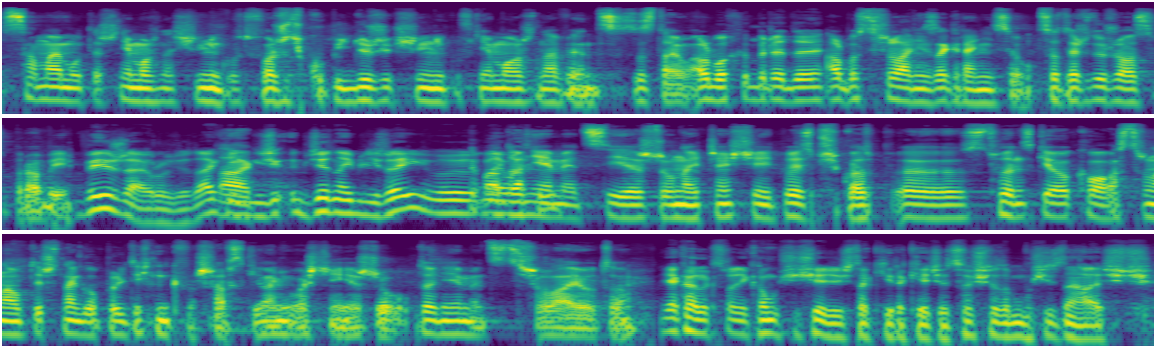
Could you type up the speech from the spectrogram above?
Samemu też nie można silników tworzyć, kupić dużych silników nie można, więc zostają albo hybrydy, albo strzelanie za granicą, co też dużo osób robi. Wyjeżdżają ludzie, tak? tak. Gdzie, gdzie, najbliżej? Chyba do Niemiec jeżdżą najczęściej. Tu jest przykład e, studenckiego koła astronautycznego Politechniki Warszawskiej. Oni właśnie jeżdżą do Niemiec, strzelają to. Jaka elektronika musi siedzieć w takiej rakiecie? Co się tam musi znaleźć?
